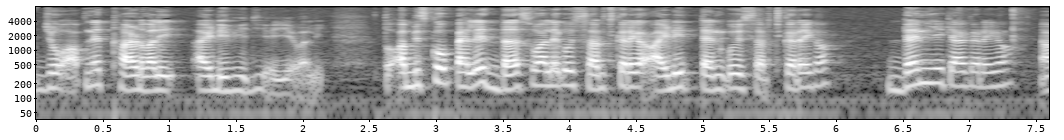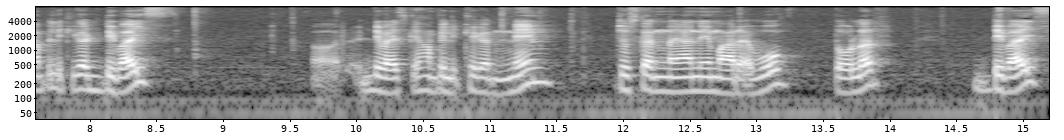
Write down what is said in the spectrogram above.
जो आपने थर्ड वाली आईडी भेजी है, ये वाली। तो अब इसको पहले दस वाले को सर्च करेगा आईडी टेन को सर्च करेगा देन ये क्या करेगा? यहाँ पे लिखेगा डिवाइस और डिवाइस के यहाँ पे लिखेगा नेम जो उसका नया नेम आ रहा है वो टोलर device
